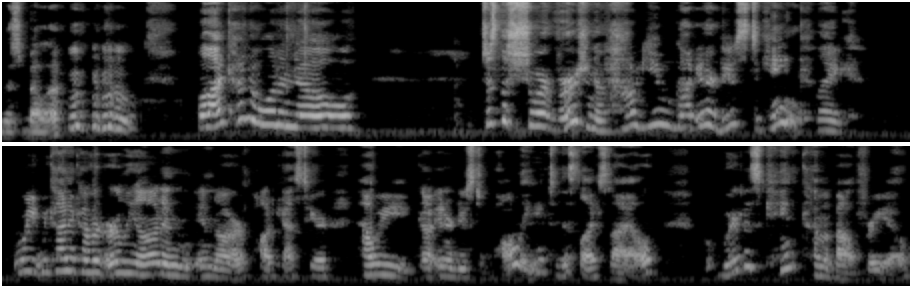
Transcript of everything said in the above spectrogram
Miss Bella? well, I kind of want to know just the short version of how you got introduced to kink. Like, we, we kind of covered early on in, in our podcast here how we got introduced to poly, to this lifestyle. But where does kink come about for you?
